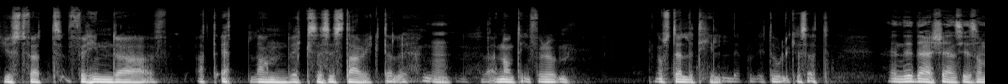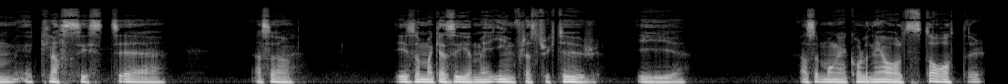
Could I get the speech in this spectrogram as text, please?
Just för att förhindra att ett land växer sig starkt eller Mm. någonting för de ställer till det på lite olika sätt. Men det där känns ju som klassiskt, eh, alltså det är som man kan se med infrastruktur i alltså många kolonialstater.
